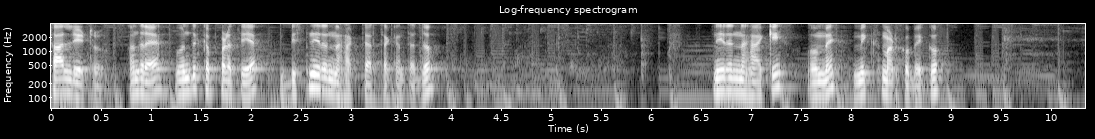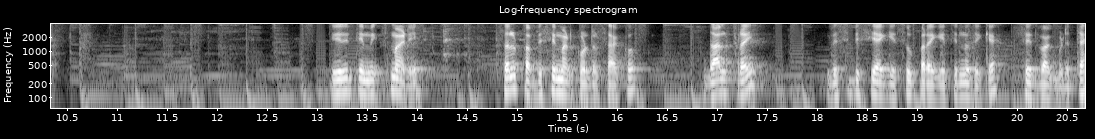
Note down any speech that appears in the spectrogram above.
ಕಾಲು ಲೀಟ್ರು, ಅಂದರೆ ಒಂದು ಕಪ್ ಅಳತೆಯ ಬಿಸಿನೀರನ್ನು ಹಾಕ್ತಾ ಇರ್ತಕ್ಕಂಥದ್ದು. ನೀರನ್ನು ಹಾಕಿ ಒಮ್ಮೆ ಮಿಕ್ಸ್ ಮಾಡ್ಕೋಬೇಕು. ಈ ರೀತಿ ಮಿಕ್ಸ್ ಮಾಡಿ ಸ್ವಲ್ಪ ಬಿಸಿ ಮಾಡಿಕೊಂಡ್ರೆ ಸಾಕು. ದಾಲ್ ಫ್ರೈ ಬಿಸಿ ಬಿಸಿಯಾಗಿ ಸೂಪರಾಗಿ ತಿನ್ನೋದಕ್ಕೆ ಸಿದ್ಧವಾಗಿಬಿಡುತ್ತೆ.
